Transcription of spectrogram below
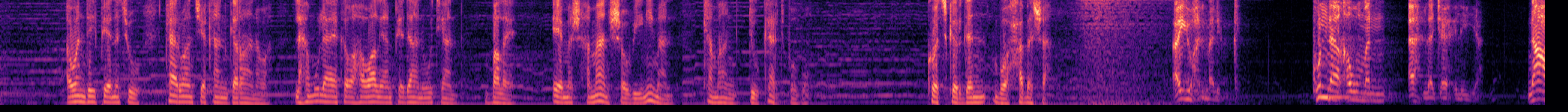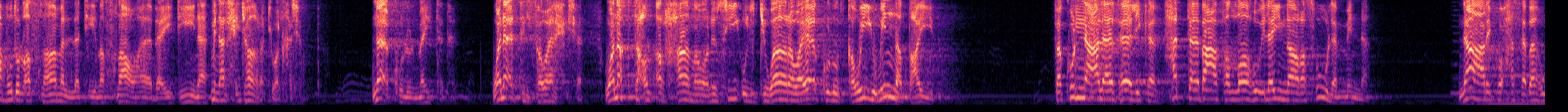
ئەوەندەی پێ نەچوو کاروانچیەکان گەڕانەوە لە هەموو لایەکەوە هەواڵیان پێدان و وتیان، بەڵێ ئێمەش هەمان شەو بینیمان کە مانگ دووکەرت بووبوو. کۆچکردن بۆ حەبەشە. ايها الملك كنا قوما اهل جاهلية نعبد الأصنام التي نصنعها بأيدينا من الحجارة والخشب نأكل الميتة ونأتي الفواحش ونقطع الأرحام ونسيء الجوار ويأكل القوي منا الضعيف فكنا على ذلك حتى بعث الله إلينا رسولا منا نعرف حسبه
